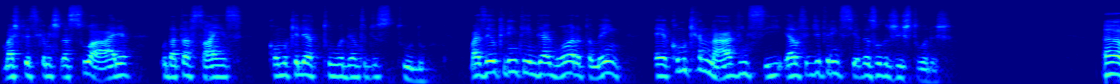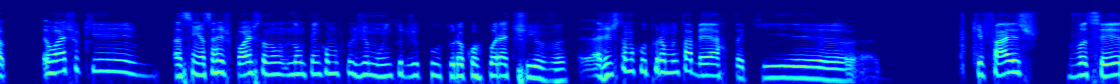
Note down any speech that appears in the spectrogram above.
mais especificamente na sua área, o data science, como que ele atua dentro disso tudo. Mas aí eu queria entender agora também é, como que a nave em si ela se diferencia das outras gestoras. É, eu acho que assim essa resposta não, não tem como fugir muito de cultura corporativa. A gente tem uma cultura muito aberta que que faz você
